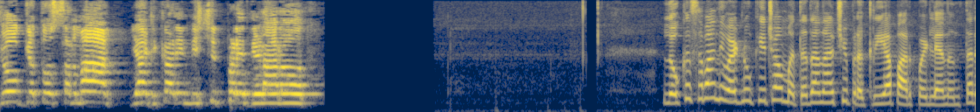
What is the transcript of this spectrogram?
योग्य तो सन्मान या ठिकाणी निश्चितपणे देणार आहोत. लोकसभा निवडणुकीच्या मतदानाची प्रक्रिया पार पडल्यानंतर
